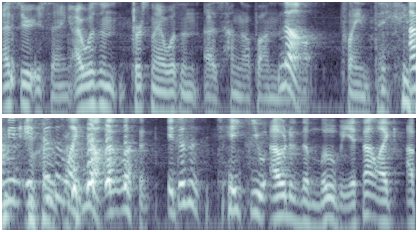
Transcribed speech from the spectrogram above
I see what you're saying. I wasn't personally. I wasn't as hung up on the No. plane thing. I mean, it doesn't like no. I, listen, it doesn't take you out of the movie. It's not like a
